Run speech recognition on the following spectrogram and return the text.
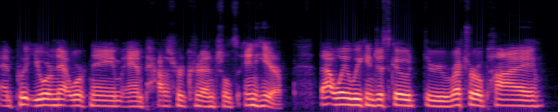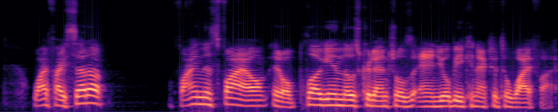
and put your network name and password credentials in here. That way we can just go through RetroPie Wi-Fi setup, find this file, it'll plug in those credentials and you'll be connected to Wi-Fi.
